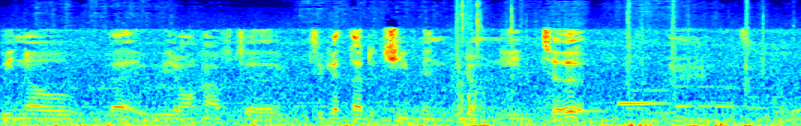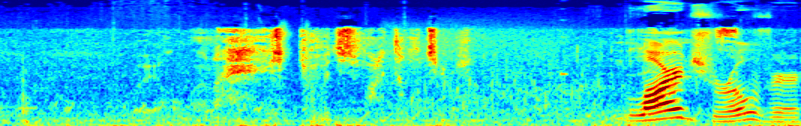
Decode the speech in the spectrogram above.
we know that we don't have to to get that achievement. We don't need to. Wait, hold on. I just want to double check. Large rover.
